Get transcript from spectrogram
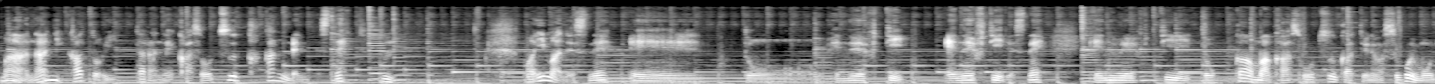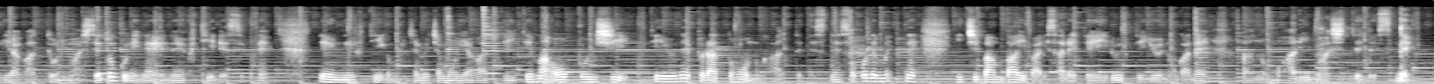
まあ何かと言ったらね、仮想通貨関連ですね。うん。まあ今ですね、えーっと、NFT、NFT ですね。NFT とか、まあ仮想通貨っていうのがすごい盛り上がっておりまして、特にね、NFT ですよね。で、NFT がめちゃめちゃ盛り上がっていて、まあ、オープンシーっていうね、プラットフォームがあってですね、そこでね、一番売買されているっていうのがね、あの、ありましてですね。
